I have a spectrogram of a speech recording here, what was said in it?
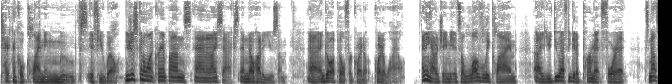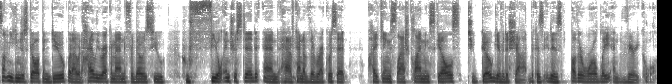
technical climbing moves, if you will. You're just going to want crampons and an ice axe and know how to use them, uh, and go uphill for quite a, quite a while. Anyhow, Jamie, it's a lovely climb. Uh, you do have to get a permit for it. It's not something you can just go up and do, but I would highly recommend for those who, who feel interested and have kind of the requisite hiking slash climbing skills to go give it a shot because it is otherworldly and very cool.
